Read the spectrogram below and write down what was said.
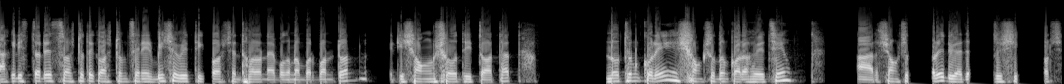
দাখিল স্তরের ষষ্ঠ থেকে অষ্টম শ্রেণির বিষয়ভিত্তিক প্রশ্নের ধরন এবং নম্বর বন্টন এটি সংশোধিত অর্থাৎ নতুন করে সংশোধন করা হয়েছে। আর সংশোধন করে দুই হাজার শিক্ষাবর্ষে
